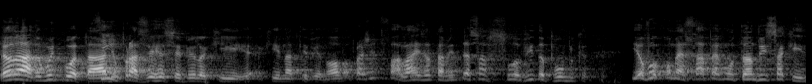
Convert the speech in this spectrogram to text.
Leonardo, muito boa tarde. Sim. Um prazer recebê-lo aqui, aqui na TV Nova para a gente falar exatamente dessa sua vida pública. E eu vou começar perguntando isso aqui.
